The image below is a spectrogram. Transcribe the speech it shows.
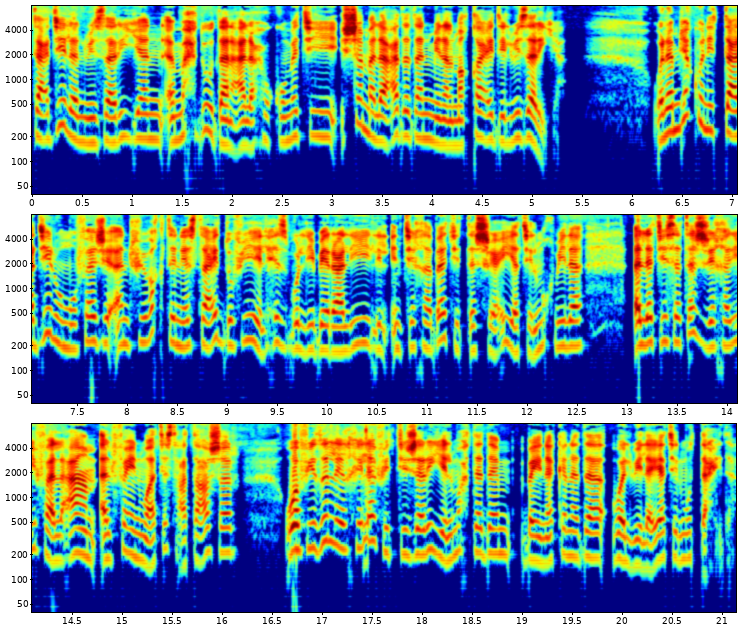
تعديلا وزاريا محدودا على حكومته شمل عددا من المقاعد الوزارية. ولم يكن التعديل مفاجئا في وقت يستعد فيه الحزب الليبرالي للانتخابات التشريعية المقبلة التي ستجري خريف العام 2019 وفي ظل الخلاف التجاري المحتدم بين كندا والولايات المتحدة.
